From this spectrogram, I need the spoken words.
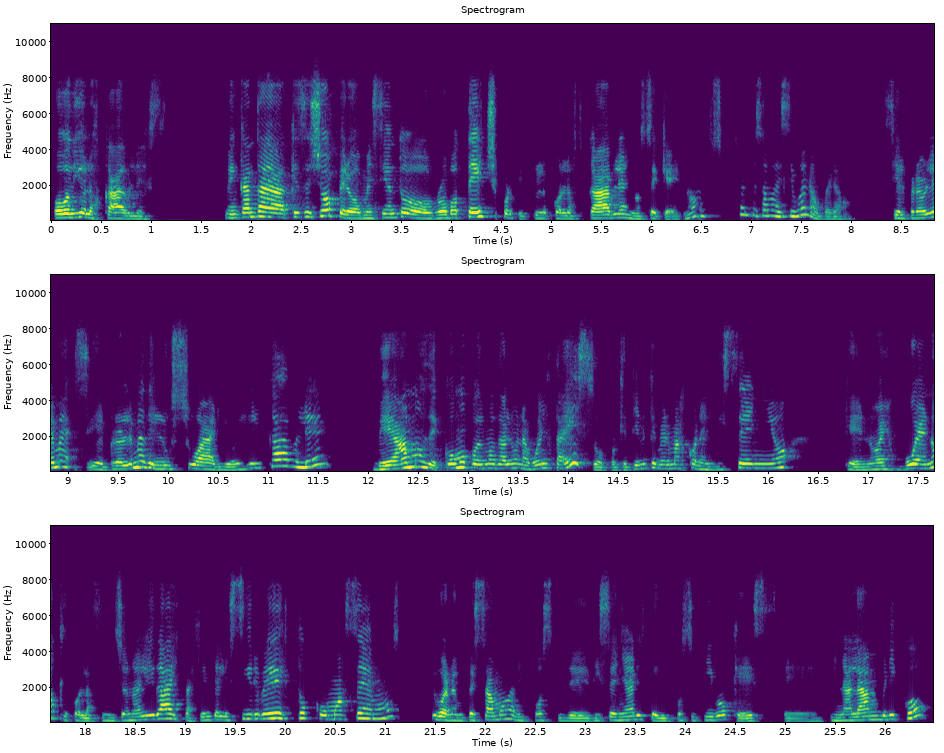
odio los cables me encanta, qué sé yo, pero me siento robotech porque con los cables no sé qué, ¿no? Entonces empezamos a decir, bueno, pero si el problema, si el problema del usuario es el cable, veamos de cómo podemos darle una vuelta a eso, porque tiene que ver más con el diseño, que no es bueno, que con la funcionalidad, a esta gente le sirve esto, ¿cómo hacemos? Y bueno, empezamos a diseñar este dispositivo que es eh, inalámbrico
